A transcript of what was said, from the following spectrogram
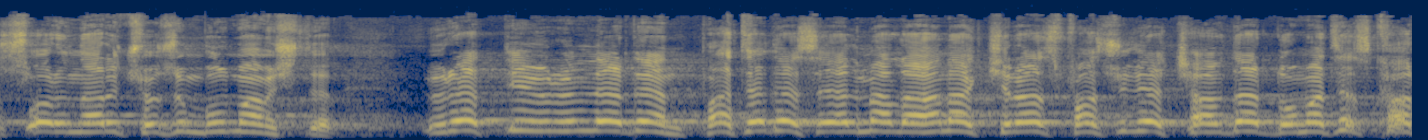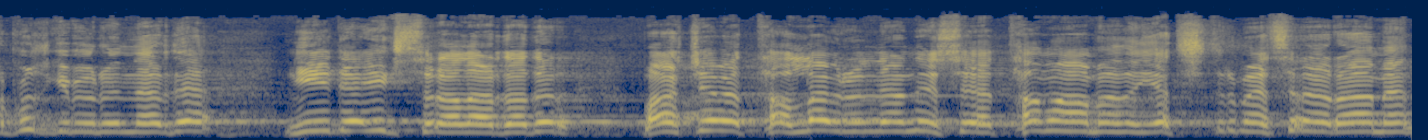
sorunları çözüm bulmamıştır. Ürettiği ürünlerden patates, elma, lahana, kiraz, fasulye, çavdar, domates, karpuz gibi ürünlerde Niğde ilk sıralardadır. Bahçe ve tarla ürünlerinde ise tamamını yetiştirmesine rağmen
